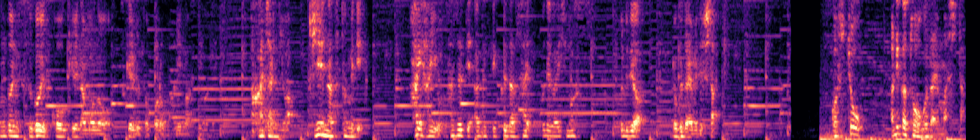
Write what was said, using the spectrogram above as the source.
本当にすごい高級なものをつけるところもありますので赤ちゃんには綺麗な畳でハイハイをさせてあげてください。お願いします。それでは6代目でした。ご視聴ありがとうございました。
